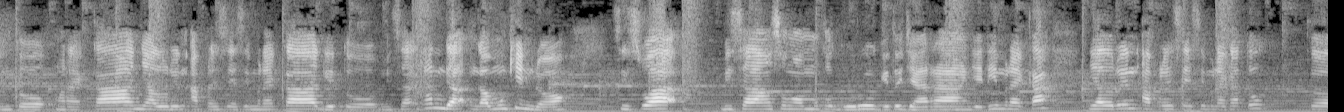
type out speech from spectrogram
untuk mereka nyalurin apresiasi mereka gitu misal kan nggak nggak mungkin dong siswa bisa langsung ngomong ke guru gitu jarang jadi mereka nyalurin apresiasi mereka tuh ke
